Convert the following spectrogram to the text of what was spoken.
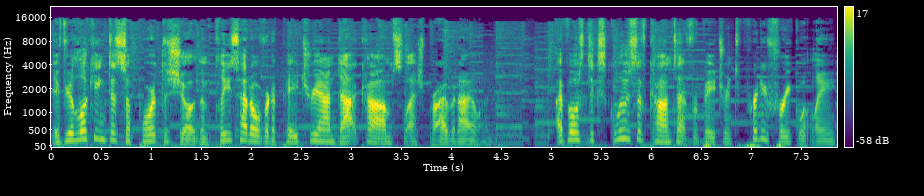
If you're looking to support the show, then please head over to patreon.com slash private island. I post exclusive content for patrons pretty frequently,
